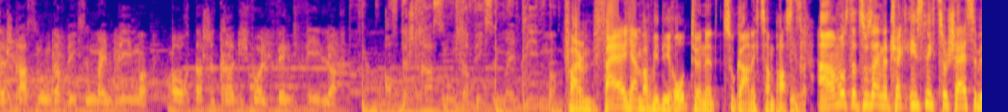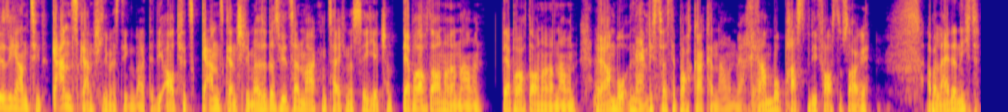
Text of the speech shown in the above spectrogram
Der Straße unterwegs in meinem Beamer. Bauchtasche trage ich voll Fendi Fila. Auf der Straße unterwegs in meinem Beamer. Vor allem feiere ich einfach, wie die Rottöne zu gar nichts anpassen. Aber man muss dazu sagen, der Track ist nicht so scheiße, wie er sich anzieht. Ganz, ganz schlimmes Ding, Leute. Die Outfits ganz, ganz schlimm. Also das wird sein Markenzeichen, das sehe ich jetzt schon. Der braucht auch noch einen Namen. Der braucht auch noch einen Namen. Rambo, nein, wisst ihr was, der braucht gar keinen Namen mehr. Rambo passt wie die Faust aufs Auge. Aber leider nicht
